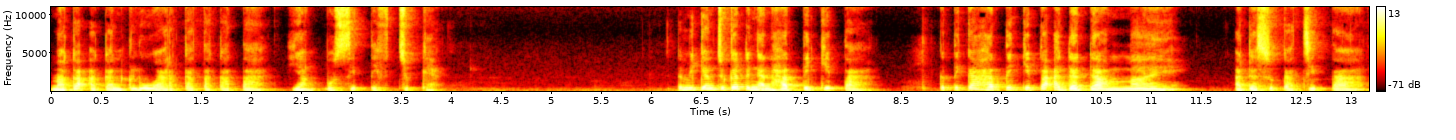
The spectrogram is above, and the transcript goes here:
maka akan keluar kata-kata yang positif juga. Demikian juga dengan hati kita. Ketika hati kita ada damai, ada sukacita,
